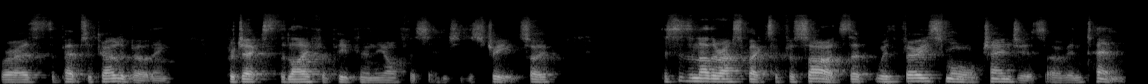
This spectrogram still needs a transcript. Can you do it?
whereas the Pepsi Cola building projects the life of people in the office into the street. So this is another aspect of facades that with very small changes of intent,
